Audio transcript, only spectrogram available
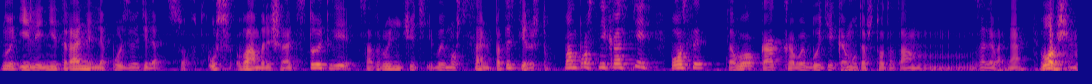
ну или нейтральный для пользователя софт. Уж вам решать, стоит ли сотрудничать, вы можете сами потестировать, чтобы вам просто не краснеть после того, как вы будете кому-то что-то там заливать, да? В общем,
